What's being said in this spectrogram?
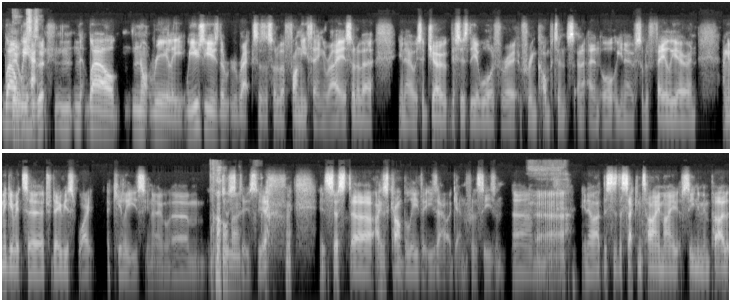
well, bills, we have n- well, not really. We usually use the Rex as a sort of a funny thing, right? It's sort of a, you know, it's a joke. This is the award for for incompetence and, and or you know, sort of failure. And I'm going to give it to Tre'Davious White Achilles, you know. Um, oh, just no. is, yeah, it's just uh, I just can't believe that he's out again for the season. Um. You know, this is the second time I've seen him in. I,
